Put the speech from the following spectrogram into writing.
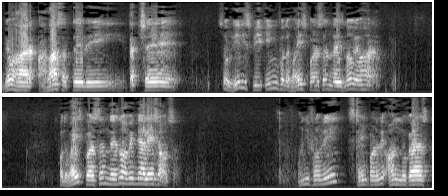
vyavahar avasattevi takshe. So really speaking, for the wise person there is no vyavahara. For the wise person there is no avidya lesha also. Only from the standpoint of the onlookers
